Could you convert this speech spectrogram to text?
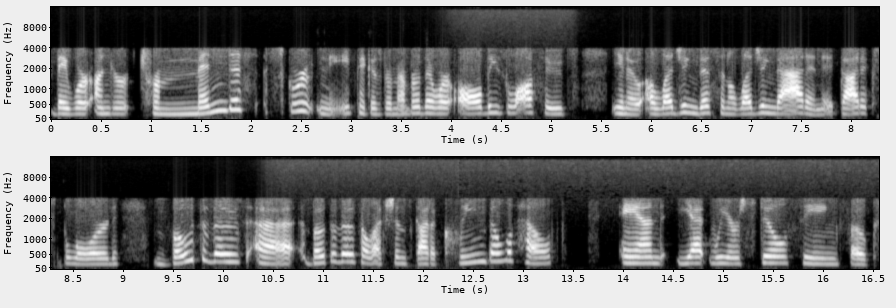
They were under tremendous scrutiny because remember there were all these lawsuits, you know, alleging this and alleging that, and it got explored. Both of those uh, both of those elections got a clean bill of health, and yet we are still seeing folks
